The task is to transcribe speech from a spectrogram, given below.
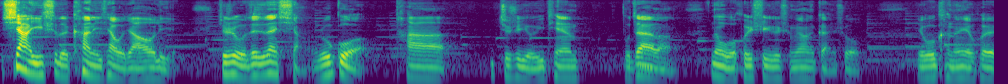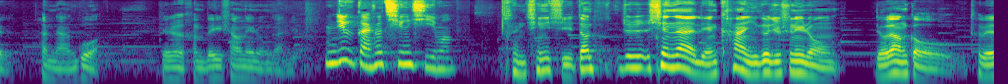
下意识的看了一下我家奥利，就是我在在想，如果他就是有一天不在了，那我会是一个什么样的感受？我可能也会很难过，就是很悲伤那种感觉。你这个感受清晰吗？很清晰。当就是现在连看一个就是那种流浪狗特别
